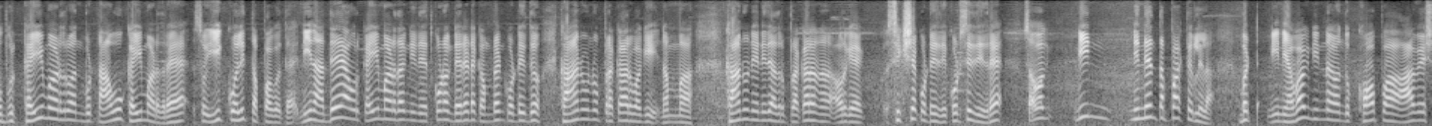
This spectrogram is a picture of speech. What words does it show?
ಒಬ್ರು ಕೈ ಮಾಡಿದ್ರು ಅಂದ್ಬಿಟ್ಟು ನಾವು ಕೈ ಮಾಡಿದ್ರೆ ಸೊ ಈಕ್ವಲಿ ತಪ್ಪಾಗುತ್ತೆ. ನೀನು ಅದೇ ಅವ್ರು ಕೈ ಮಾಡಿದಾಗ ನೀನು ಎತ್ಕೊಂಡೋಗಿ ಡೈರೆಕ್ಟಾಗಿ ಕಂಪ್ಲೇಂಟ್ ಕೊಟ್ಟಿದ್ದು ಕಾನೂನು ಪ್ರಕಾರವಾಗಿ, ನಮ್ಮ ಕಾನೂನು ಏನಿದೆ ಅದ್ರ ಪ್ರಕಾರ ಅವ್ರಿಗೆ ಶಿಕ್ಷೆ ಕೊಟ್ಟಿದ್ದು ಕೊಡಿಸಿದ್ರೆ ಸೊ ಅವಾಗ ನೀನು, ನಿನ್ನೇನು ತಪ್ಪಾಗ್ತಿರ್ಲಿಲ್ಲ. ಬಟ್ ನೀನು ಯಾವಾಗ ನಿನ್ನ ಒಂದು ಕೋಪ, ಆವೇಶ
